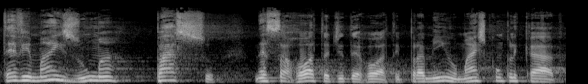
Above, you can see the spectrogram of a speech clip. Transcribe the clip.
teve mais um passo nessa rota de derrota, e para mim o mais complicado.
